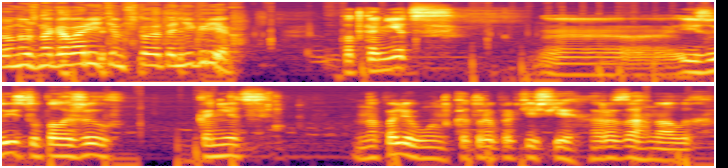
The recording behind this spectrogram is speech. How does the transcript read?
то нужно говорить им, что это не грех. Под конец э, иезуитству положил конец Наполеон, который практически разогнал их.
